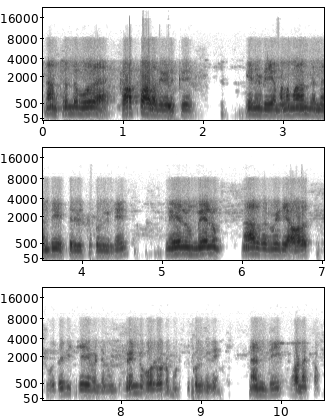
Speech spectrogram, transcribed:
நான் சொன்ன போல காப்பாளர்களுக்கு என்னுடைய மனமார்ந்த நன்றியை தெரிவித்துக் கொள்கிறேன் மேலும் மேலும் நாரதன் மீடியா வளர்ச்சிக்கு உதவி செய்ய வேண்டும் என்று வேண்டுகோளோடு முடித்துக் கொள்கிறேன். நன்றி வணக்கம்.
